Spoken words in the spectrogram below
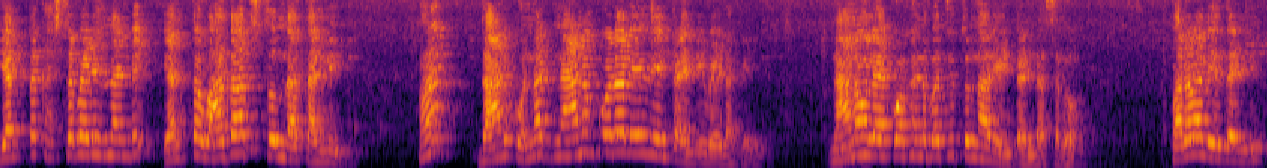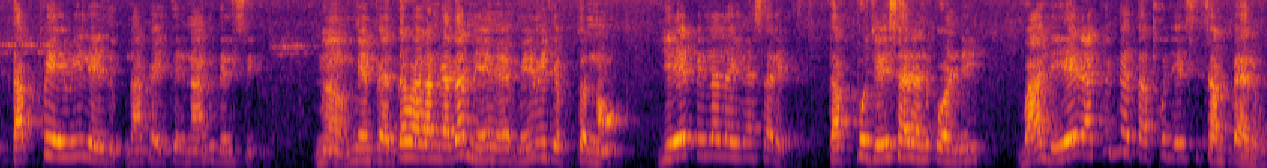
ఎంత కష్టపడిందండి? ఎంత వాదారుస్తుంది ఆ తల్లి? దానికి ఉన్న జ్ఞానం కూడా లేదేంటండి వీళ్ళకి? జ్ఞానం లేకోకుండా బతుకుతున్నారు ఏంటండి అసలు? పర్వాలేదండి తప్పేమీ లేదు. నాకైతే నాకు తెలిసి. మ- మేము పెద్దవాళ్ళం కదా మేమే మేమే చెప్తున్నాం. ఏ పిల్లలైనా సరే తప్పు చేశారనుకోండి వాళ్ళు ఏ రకంగా తప్పు చేసి చంపారు?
